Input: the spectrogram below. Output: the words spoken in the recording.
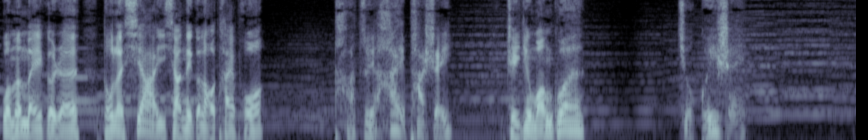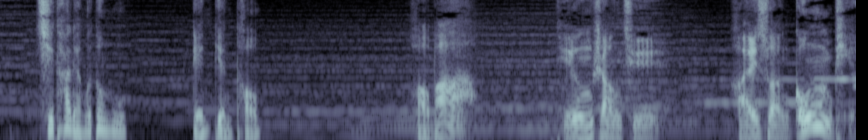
我们每个人都来吓一吓那个老太婆，她最害怕谁，这顶王冠就归谁。”其他两个动物点点头。好吧，听上去。还算公平。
